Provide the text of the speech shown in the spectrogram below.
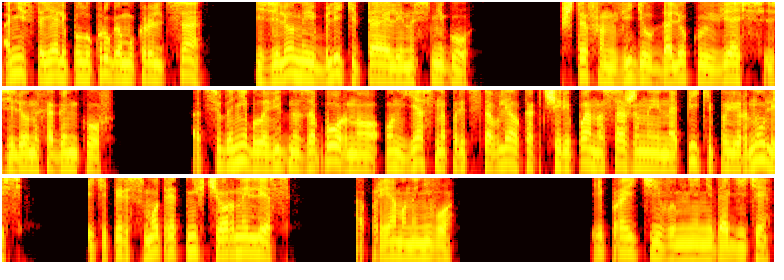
Они стояли полукругом у крыльца, и зеленые блики таяли на снегу. Штефан видел далекую вязь зеленых огоньков. Отсюда не было видно забор, но он ясно представлял, как черепа, насаженные на пики, повернулись и теперь смотрят не в черный лес, а прямо на него. «И пройти вы мне не дадите»,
